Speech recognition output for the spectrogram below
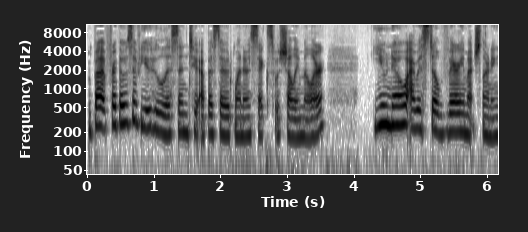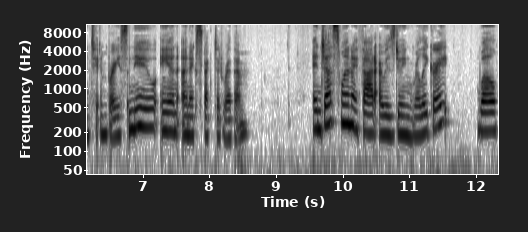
But for those of you who listened to episode 106 with Shelley Miller, you know I was still very much learning to embrace new and unexpected rhythm. And just when I thought I was doing really great, well,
